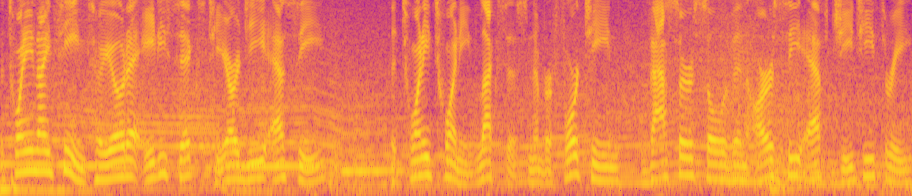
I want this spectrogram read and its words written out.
the 2019 Toyota 86 TRD SE, the 2020 Lexus number 14 Vasser Sullivan RCF GT3,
